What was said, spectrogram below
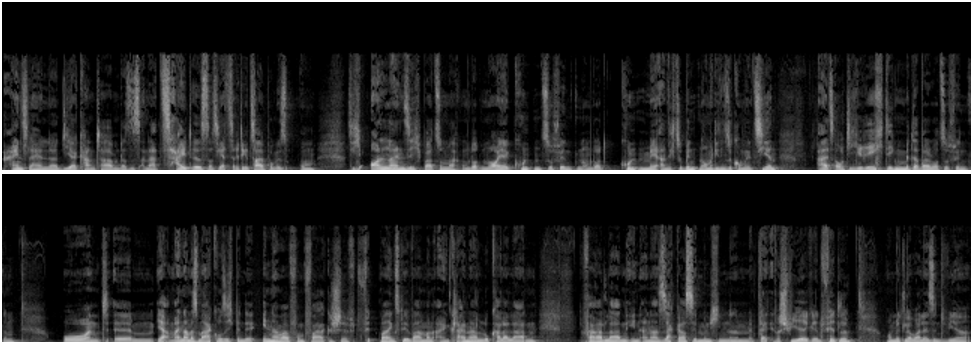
Einzelhändler, die erkannt haben, dass es an der Zeit ist, dass jetzt der richtige Zeitpunkt ist, um sich online sichtbar zu machen, um dort neue Kunden zu finden, um dort Kunden mehr an sich zu binden, um mit ihnen zu kommunizieren, als auch die richtigen Mitarbeiter dort zu finden und ähm, ja, mein Name ist Markus, ich bin der Inhaber vom Fahrradgeschäft Fitbikes. Wir waren mal ein kleiner lokaler Laden, Fahrradladen in einer Sackgasse in München, einem vielleicht etwas schwierigeren Viertel. Und mittlerweile sind wir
